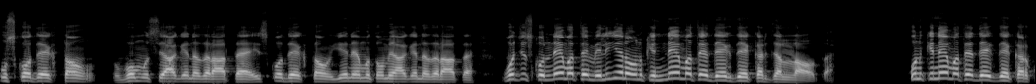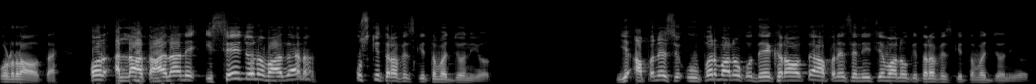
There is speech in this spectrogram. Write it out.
اس کو دیکھتا ہوں تو وہ مجھ سے آگے نظر آتا ہے، اس کو دیکھتا ہوں، یہ نعمتوں میں آگے نظر آتا ہے۔ وہ جس کو نعمتیں ملی ہیں نا، ان کی نعمتیں دیکھ دیکھ کر جل رہا ہوتا ہے۔ ان کی نعمتیں دیکھ دیکھ کر کڑ رہا ہوتا ہے۔ اور اللہ تعالیٰ نے اسے جو نوازا ہے نا، اس کی طرف اس کی توجہ نہیں ہوتی۔ یہ اپنے سے اوپر والوں کو دیکھ رہا ہوتا ہے، اپنے سے نیچے والوں کی طرف اس کی توجہ نہیں ہوتی۔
